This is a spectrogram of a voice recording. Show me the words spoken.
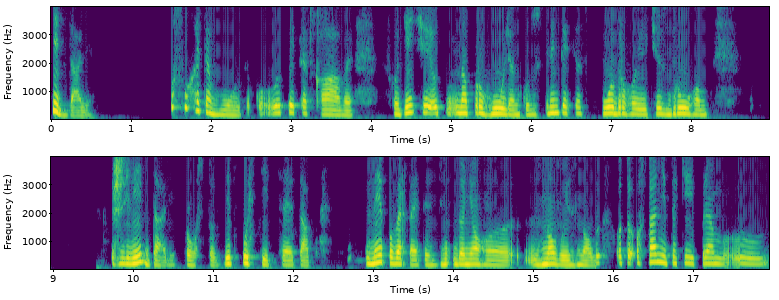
Ідіть далі. Послухайте музику, випийте кави, сходіть е, на прогулянку, зустріньтеся з подругою чи з другом. Живіть далі, просто відпустіть цей етап. Не повертайтесь до нього знову і знову. От останній такий прям е,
